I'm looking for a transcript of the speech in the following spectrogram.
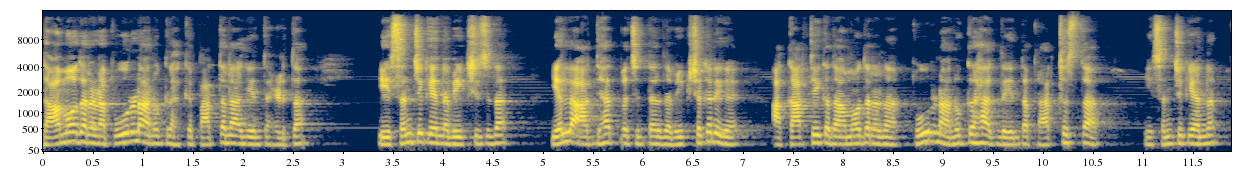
ದಾಮೋದರನ ಪೂರ್ಣ ಅನುಗ್ರಹಕ್ಕೆ ಪಾತ್ರರಾಗಿ ಅಂತ ಹೇಳ್ತಾ ಈ ಸಂಚಿಕೆಯನ್ನು ವೀಕ್ಷಿಸಿದ ಎಲ್ಲ ಆಧ್ಯಾತ್ಮ ಚಿಂತನದ ವೀಕ್ಷಕರಿಗೆ ಆ ಕಾರ್ತೀಕ ದಾಮೋದರನ ಪೂರ್ಣ ಅನುಗ್ರಹ ಆಗಲಿ ಅಂತ ಪ್ರಾರ್ಥಿಸ್ತಾ ಈ ಸಂಚಿಕೆಯನ್ನು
